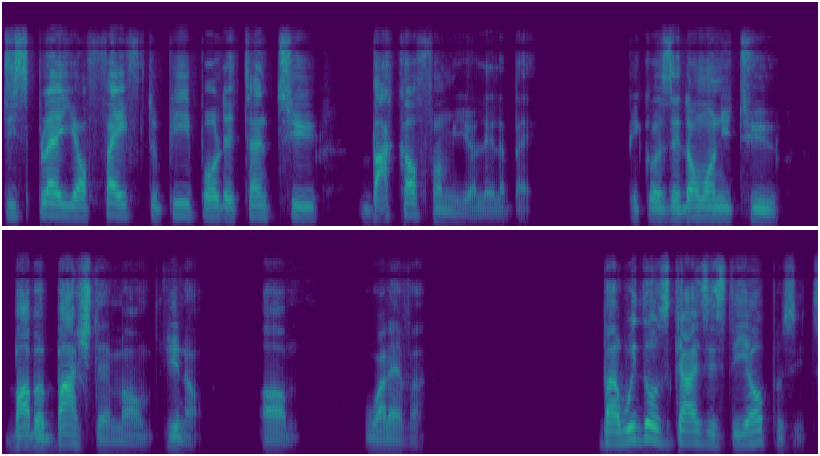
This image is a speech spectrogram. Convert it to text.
display your faith to people, they tend to back off from you a little bit because they don't want you to baba bash them or, you know, um, whatever. But with those guys, it's the opposite.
